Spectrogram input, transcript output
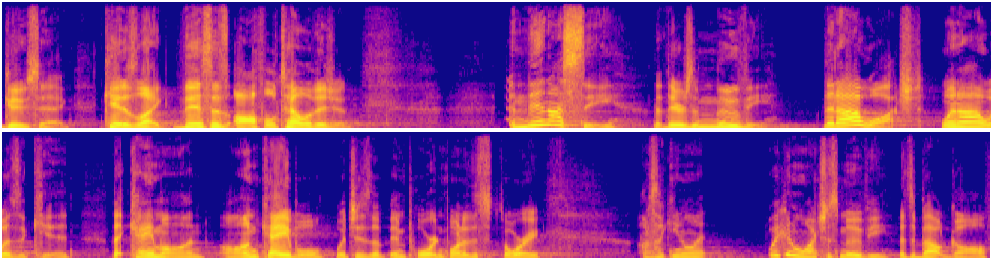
goose egg. Kid is like, this is awful television. And then I see that there's a movie that I watched when I was a kid that came on on cable, which is an important point of the story. I was like, you know what? We can watch this movie that's about golf.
